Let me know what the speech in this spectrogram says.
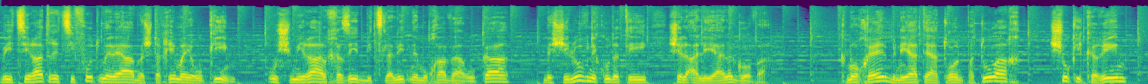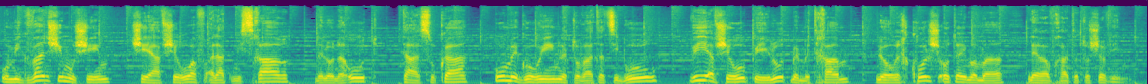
ויצירת רציפות מלאה בשטחים הירוקים ושמירה על חזית בצללית נמוכה וארוכה בשילוב נקודתי של עלייה לגובה. כמו כן, בניית תיאטרון פתוח, שוק איכרים ומגוון שימושים שיאפשרו הפעלת מסחר, מלונאות, תעסוקה ומגורים לטובת הציבור ויאפשרו פעילות במתחם לאורך כל שעות היממה לרווחת התושבים.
